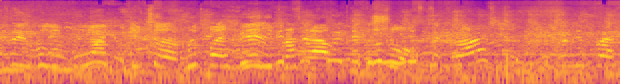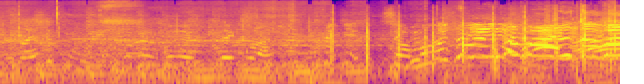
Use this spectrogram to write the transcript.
Піднятою головою. И что, мы по игре не програли. Відсвяткуйте Ты другу краще, вони перші. Знаєте? Тому що були найкращі. Все, молодец! давай, давай!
